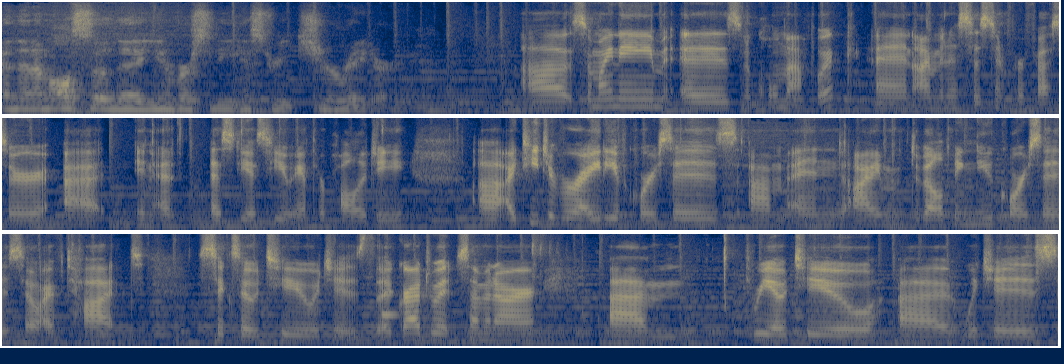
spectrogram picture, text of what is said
And then I'm also the university history curator. Uh, so my name is Nicole Mathwich, and I'm an assistant professor at in SDSU anthropology. Uh, I teach a variety of courses, um, and I'm developing new courses. So I've taught 602, which is the graduate seminar, um, 302, uh, which is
